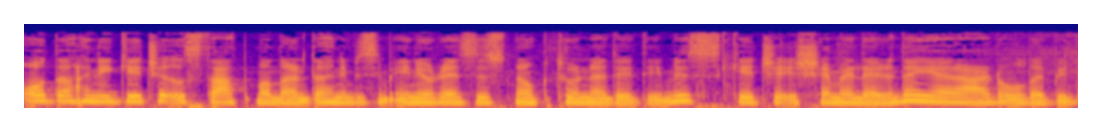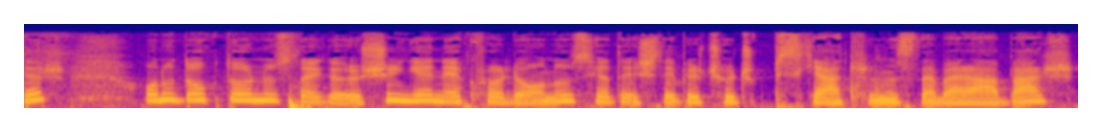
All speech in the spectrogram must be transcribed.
o da hani gece ıslatmalarında hani bizim enuresis nocturna dediğimiz gece işemelerinde yararlı olabilir. Onu doktorunuzla görüşün ya nefroloğunuz ya da işte bir çocuk psikiyatrinizle beraber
